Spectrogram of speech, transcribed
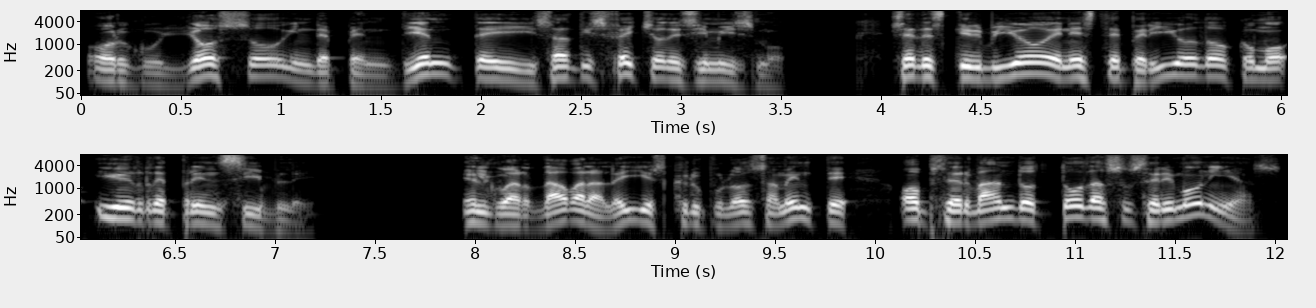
orgulloso, independiente y satisfecho de sí mismo. Se describió en este período como irreprensible. Él guardaba la ley escrupulosamente, observando todas sus ceremonias.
